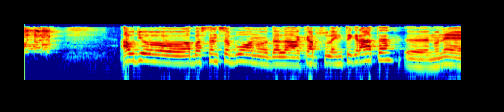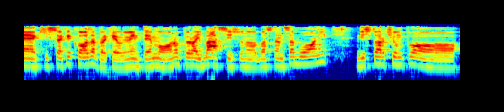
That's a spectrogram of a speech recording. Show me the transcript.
with under. Audio abbastanza buono dalla capsula integrata, eh, non è chissà che cosa perché ovviamente è mono, però i bassi sono abbastanza buoni, distorce un po'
